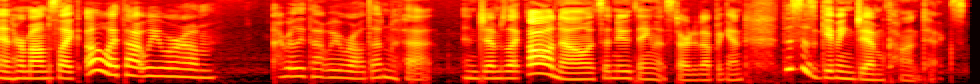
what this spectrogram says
And her mom's like, "Oh, I thought we were um I really thought we were all done with that." And Jem's like, "Oh no, it's a new thing that started up again." This is giving Jem context.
